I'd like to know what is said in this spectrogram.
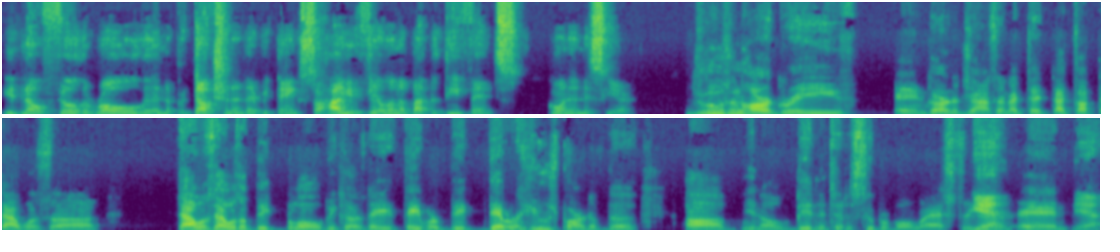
you know, fill the role in the production and everything. So how you feeling about the defense going in this year? Losing Hargrave and Gardner Johnson, I think I thought that was uh that was that was a big blow because they they were big they were a huge part of the uh you know getting into the Super Bowl last year. Yeah. and Yeah,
